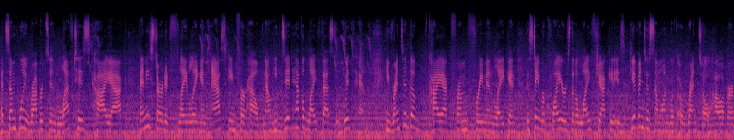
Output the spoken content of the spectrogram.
At some point, Robertson left his kayak, then he started flailing and asking for help. Now, he did have a life vest with him. He rented the kayak from Freeman Lake, and the state requires that a life jacket is given to someone with a rental. However,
